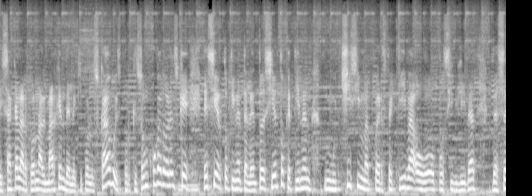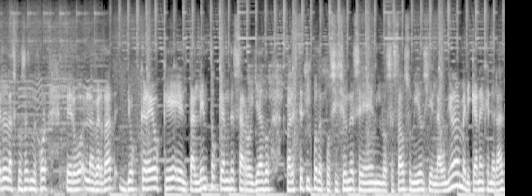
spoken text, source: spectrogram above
Isaac Alarcón al margen del equipo de los Cowboys, porque son jugadores que es cierto tienen talento, es cierto que tienen muchísima perspectiva o, posibilidad de hacer las cosas mejor, pero la verdad yo creo que el talento que han desarrollado para este tipo de posiciones en los Estados Unidos y en la Unión Americana en general.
